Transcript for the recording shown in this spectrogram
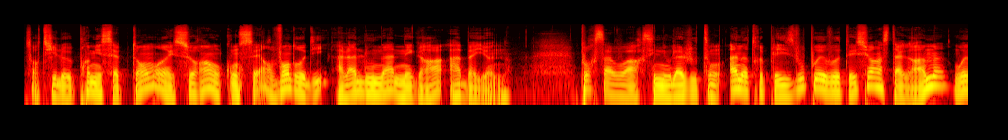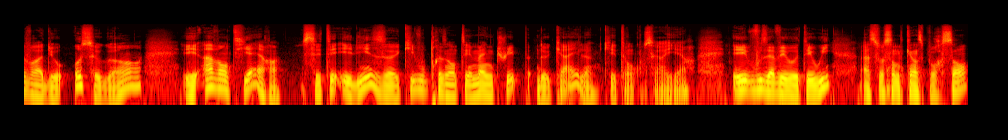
sorti le 1er septembre et sera en concert vendredi à la Luna Negra à Bayonne. Pour savoir si nous l'ajoutons à notre playlist, vous pouvez voter sur Instagram, Web Radio Osegor. Et avant-hier, c'était Elise qui vous présentait Mind Trip de Kyle, qui était en concert hier. Et vous avez voté oui à 75%.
